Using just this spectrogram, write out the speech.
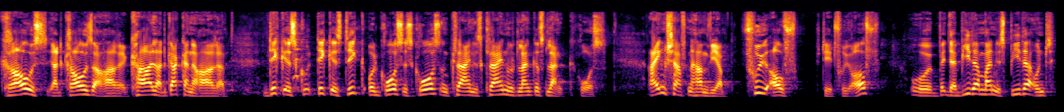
Kraus hat krause Haare, Karl hat gar keine Haare. Dick ist, dick ist dick und groß ist groß und klein ist klein und lang ist lang groß. Eigenschaften haben wir. Früh auf steht früh auf. Oh, der Biedermann ist Bieder und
